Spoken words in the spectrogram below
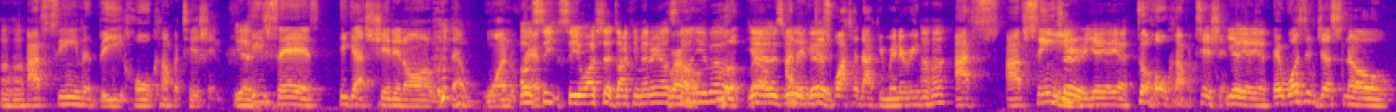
Uh-huh. I've seen the whole competition. Yeah. He says he got shitted on with that one Oh, so, so you watched that documentary I was bro, telling you about? look, yeah, it was really I didn't good. just watch a documentary. Uh-huh. I, I've seen Sure, yeah, yeah, yeah, the whole competition. yeah, yeah, yeah. It wasn't just no,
